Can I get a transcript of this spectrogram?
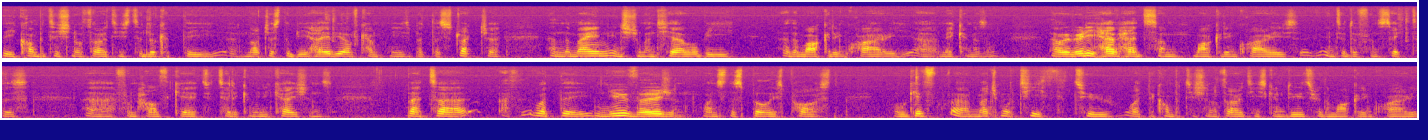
the competition authorities to look at the uh, not just the behavior of companies but the structure and the main instrument here will be uh, the market inquiry uh, mechanism. Now we already have had some market inquiries into different sectors uh, from healthcare to telecommunications but uh, what the new version once this bill is passed will give uh, much more teeth to what the competition authorities can do through the market inquiry,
